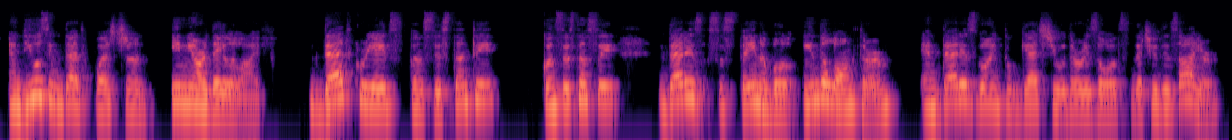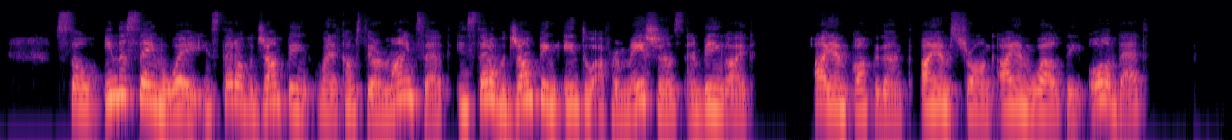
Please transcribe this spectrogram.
And using that question in your daily life that creates consistency consistency that is sustainable in the long term and that is going to get you the results that you desire. So in the same way instead of jumping when it comes to your mindset instead of jumping into affirmations and being like i am confident i am strong i am wealthy all of that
